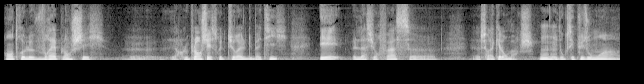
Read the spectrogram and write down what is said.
entre le vrai plancher, euh, le plancher structurel du bâti, et la surface sur laquelle on marche. Mmh. Et donc c'est plus ou moins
